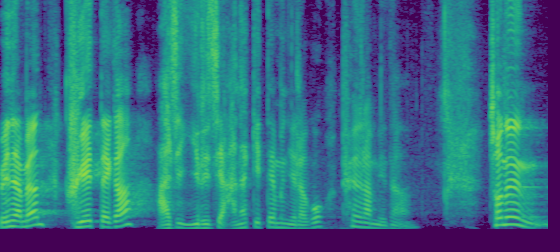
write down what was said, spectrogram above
왜냐하면 그의 때가 아직 이르지 않았기 때문이라고 표현합니다. 저는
